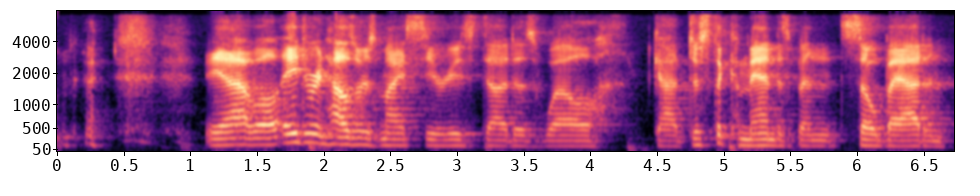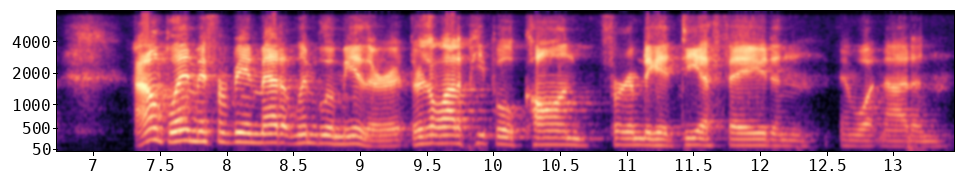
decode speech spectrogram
yeah, well, Adrian Houser's my series dud as well. God, just the command has been so bad, and I don't blame you for being mad at Lindblom either. There's a lot of people calling for him to get DFA'd and and whatnot, and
